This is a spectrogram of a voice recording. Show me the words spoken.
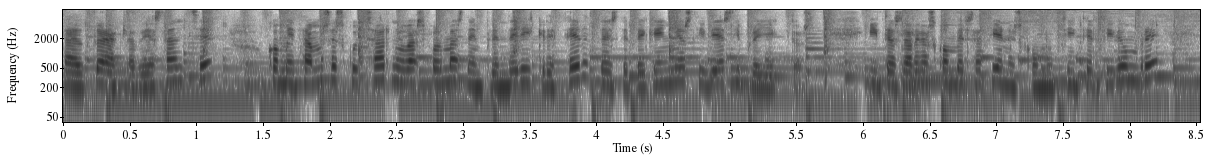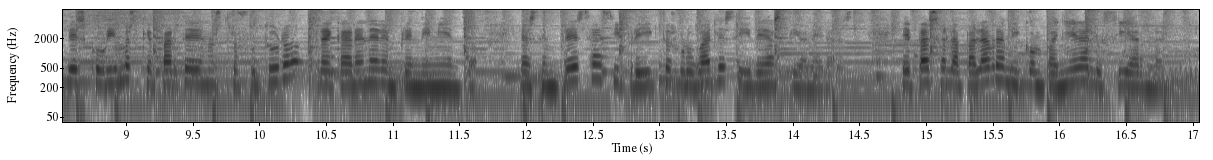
la doctora Claudia Sánchez, comenzamos a escuchar nuevas formas de emprender y crecer desde pequeñas ideas y proyectos. Y tras largas conversaciones con mucha incertidumbre, descubrimos que parte de nuestro futuro recae en el emprendimiento, las empresas y proyectos globales e ideas pioneras. Le paso la palabra a mi compañera Lucía Arnold.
